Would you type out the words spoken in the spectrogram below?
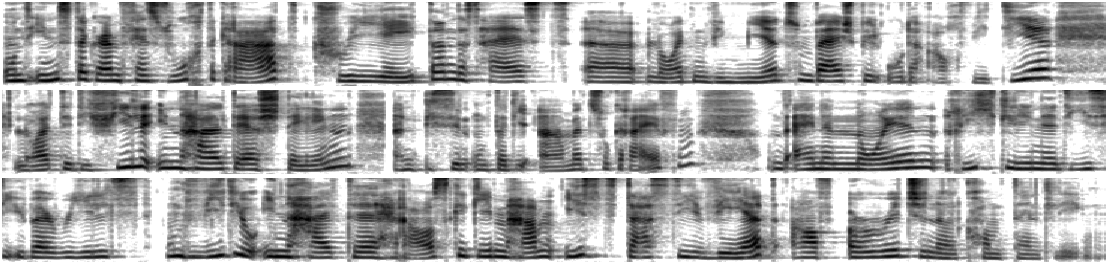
Und Instagram versucht gerade Creatoren, das heißt äh, Leuten wie mir zum Beispiel oder auch wie dir, Leute, die viele Inhalte erstellen, ein bisschen unter die Arme zu greifen und eine neue Richtlinie, die sie über Reels und Videoinhalte herausgegeben haben, ist, dass sie Wert auf Original Content legen.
